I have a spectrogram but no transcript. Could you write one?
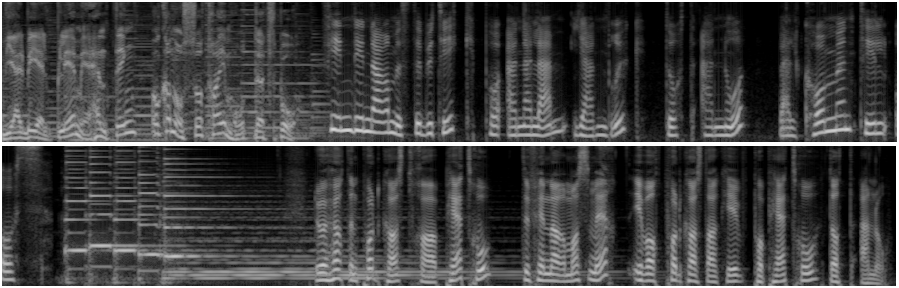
Vi er behjelpelige med henting, og kan også ta imot dødsbo. Finn din nærmeste butikk på nlmgjenbruk.no. Velkommen til oss. Du har hørt en podkast fra Petro. Du finner masse mer i vårt podkastarkiv på petro.no.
